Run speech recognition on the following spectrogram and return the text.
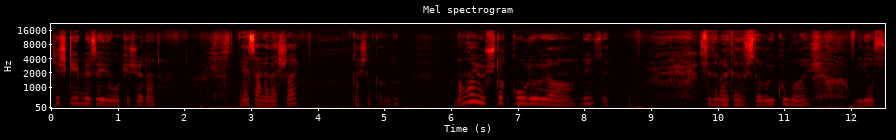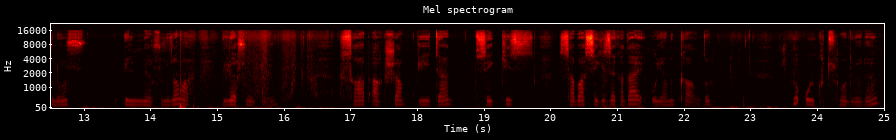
Keşke inmeseydim o köşeden. Neyse arkadaşlar. Kaç dakika oldu? Daha 3 dakika oluyor ya. Neyse. Zaten arkadaşlar uykum var. Biliyorsunuz. Bilmiyorsunuz ama biliyorsunuz benim. Saat akşam 1'den 8 sabah 8'e kadar uyanık kaldım. Çünkü uyku tutmadı beni.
